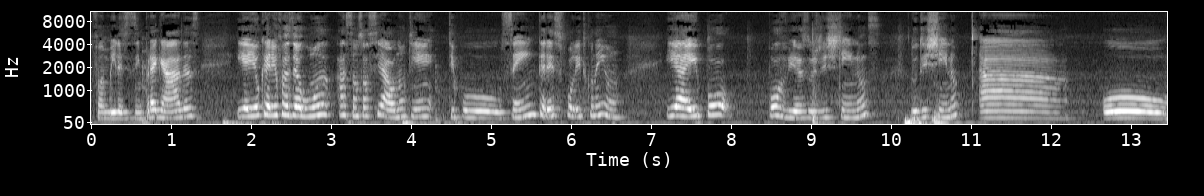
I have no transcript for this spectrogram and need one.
famílias desempregadas. E aí eu queria fazer alguma ação social, não tinha, tipo, sem interesse político nenhum. E aí, por, por vias dos destinos, do destino, a, o,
